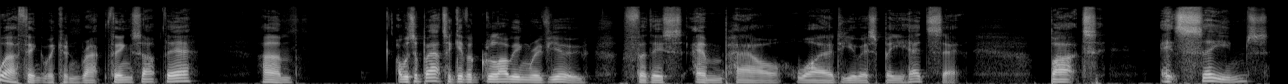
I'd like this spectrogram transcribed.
Well, I think we can wrap things up there. Um, I was about to give a glowing review for this MPOW wired USB headset, but it seems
